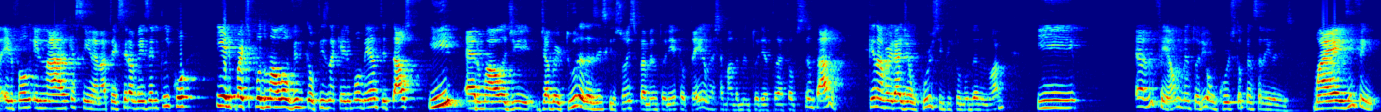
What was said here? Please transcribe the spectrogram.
Ele falou, ele narra que assim, né, na terceira vez ele clicou. E ele participou de uma aula ao vivo que eu fiz naquele momento e tal. E era uma aula de, de abertura das inscrições para a mentoria que eu tenho, né, chamada Mentoria Atleta Autossustentável. Que na verdade é um curso, enfim, estou mudando o nome. E, é, enfim, é uma mentoria ou um curso, estou pensando ainda nisso. Mas, enfim,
